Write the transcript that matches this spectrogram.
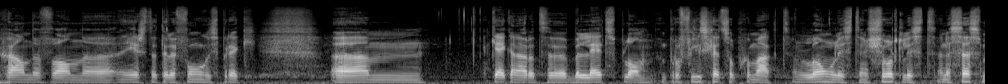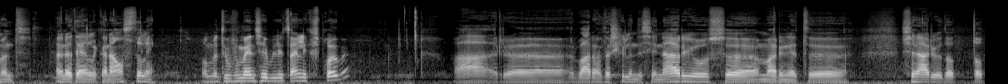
Gaande van een eerste telefoongesprek. Um, kijken naar het beleidsplan, een profielschets opgemaakt, een longlist, een shortlist, een assessment en uiteindelijk een aanstelling. Want met hoeveel mensen hebben jullie uiteindelijk gesproken? Ah, er, uh, er, waren verschillende scenario's, uh, maar in het scenario dat, dat,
